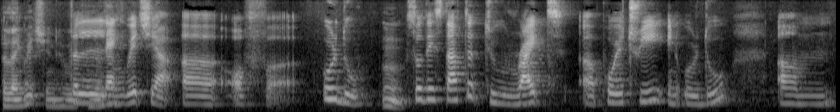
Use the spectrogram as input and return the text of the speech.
the language in the language, yeah, uh, of uh, Urdu. Mm. So they started to write uh, poetry in Urdu, um,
